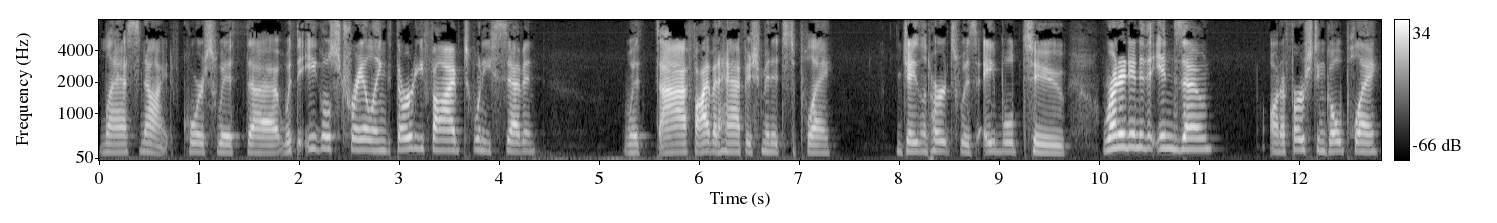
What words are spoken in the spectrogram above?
last night, of course, with uh, with the Eagles trailing 35 27 with uh, five and a half ish minutes to play. Jalen Hurts was able to run it into the end zone on a first and goal play.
